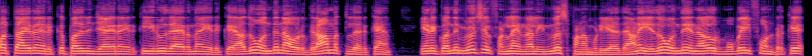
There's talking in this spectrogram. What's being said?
பத்தாயிரம் இருக்குது பதினஞ்சாயிரம் இருக்குது இருபதாயிரம் தான் இருக்குது அதுவும் வந்து நான் ஒரு கிராமத்தில் இருக்கேன். எனக்கு வந்து மியூச்சுவல் ஃபண்ட்லாம் என்னால் இன்வெஸ்ட் பண்ண முடியாது. ஆனால் ஏதோ வந்து என்னால் ஒரு மொபைல் ஃபோன் இருக்குது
